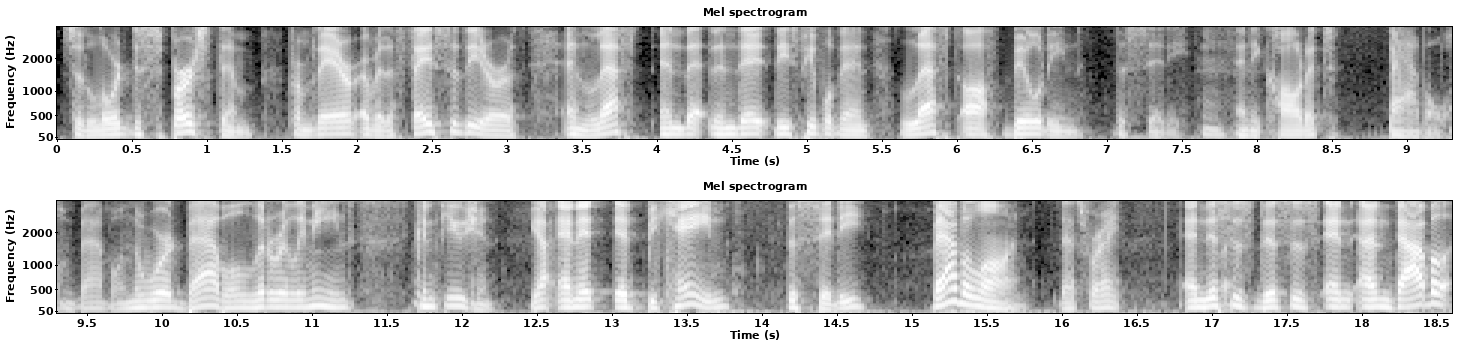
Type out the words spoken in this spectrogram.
So the Lord dispersed them from there over the face of the earth and left, and, th- and they, these people then left off building the city, and he called it Babel. Babel. And the word Babel literally means confusion. Yeah, and it, it became the city Babylon. That's right. And this is this is and and Babylon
